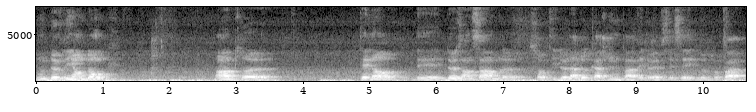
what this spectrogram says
Nous devrions donc, entre ténors des deux ensembles sortis de là, le CACH d'une part et le FCC d'autre part,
